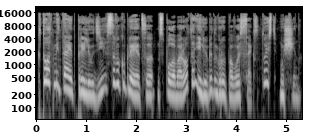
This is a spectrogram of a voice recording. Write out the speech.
кто отметает прелюдии, совокупляется с полоборота и любит групповой секс, то есть мужчина.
